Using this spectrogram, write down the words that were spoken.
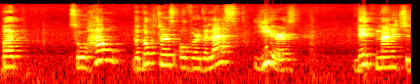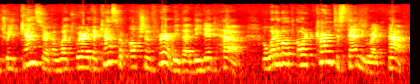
But so how the doctors over the last years did manage to treat cancer and what were the cancer option therapy that they did have? And what about our current standing right now?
